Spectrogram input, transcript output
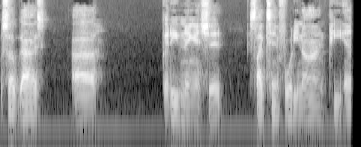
What's up, guys? Uh, good evening and shit. It's like 10:49 p.m.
